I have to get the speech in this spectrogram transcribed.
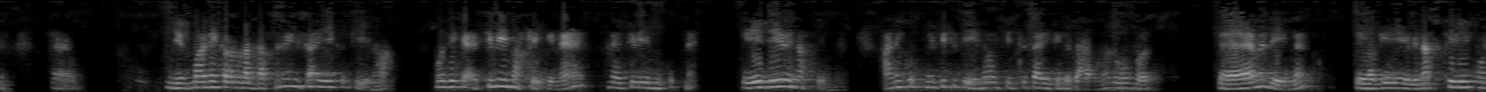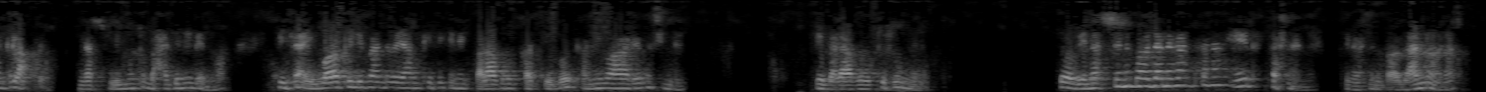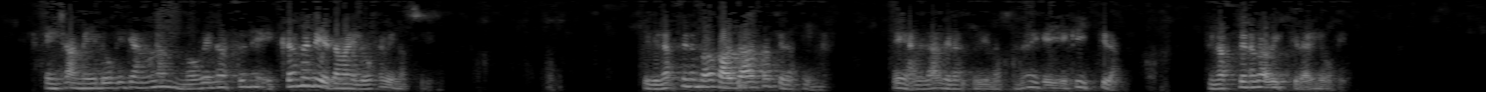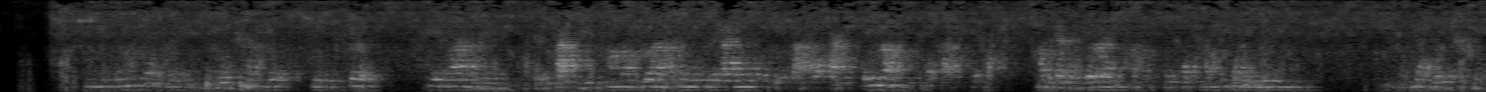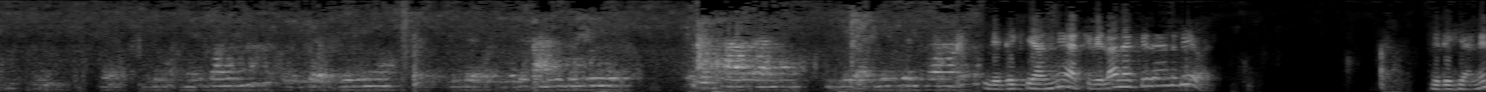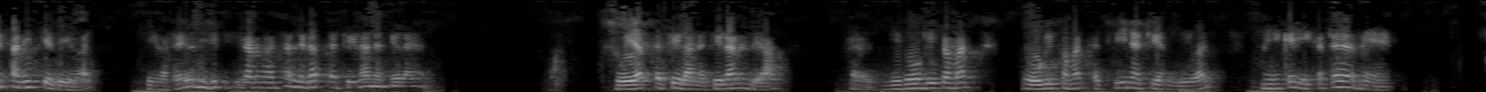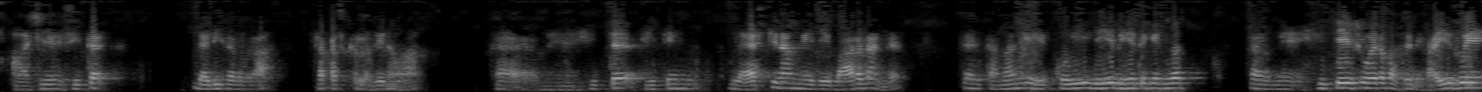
නිර්මාණය කරන ලද්දක් නෙවෙයි නිසා ඒක තියෙනවා. මොකද ඒක ඇතිවීමක් ඒක නෑ නැතිවීමකුත් නෑ. ඒ දේ වෙනස් වෙන්නේ. අනිකුත් මෙපිට දේනෝ චිත්තසයිතික ධර්ම රූප සෑම දෙයක්ම ඒ වගේ වෙනස් කිරීම වලට ලක් වෙනවා. වෙනස් වීම වලට භාජනය වෙනවා. නිසා ඒවා පිළිබඳව යම් කිසි කෙනෙක් බලාපොරොත්තු වෙද්දී අනිවාර්යයෙන්ම සිද්ධ ඒ බලාපොරොත්තු සුන්දරයි. ඒ වෙනස් වෙන බව දැනගත්තා නම් ඒක ප්‍රශ්නයක් නෑ. වෙනස් වෙන බව දන්නවනම් ඒ නිසා මේ ලෝකේ කියනවා නොවෙනස් වෙන එකම දේ තමයි ලෝක වෙනස් වීම. ඒ වෙනස් වෙන බව කවදාකවත් වෙනස් වෙන්නේ නෑ. ඒ හැමදාම වෙනස් වෙනස් වෙන එක ඒක ඉච්චිරක්. වෙනස් වෙන බව ඉච්චිරයි ලෝකේ. ලෙඩ කියන්නේ ඇති වෙලා නැති වෙලා යන දේවල්. ලෙඩ කියන්නේ අනිත්‍ය දේවල්. ඒකට ඒ නිසිපිසි කරන නැත්නම් ලෙඩක් ඇති වෙලා නැති වෙලා යනවා. සෝයක් ඇති වෙලා නැති වෙලා යන දෙයක්. නිරෝගීකමත් රෝගීකමත් ඇති වී නැති වෙන දේවල්. මේක ඒකට මේ ආශය සිත දැඩි කරලා සකස් කරලා දෙනවා. මේ හිත හිතෙන් ලෑස්ති නම් මේ දේ බාර ගන්න. තමන්ගේ කොයි දේ බෙහෙත කෙරුවත් මේ හිතේ සුවයට පස්සේ මේකයි සුවේ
